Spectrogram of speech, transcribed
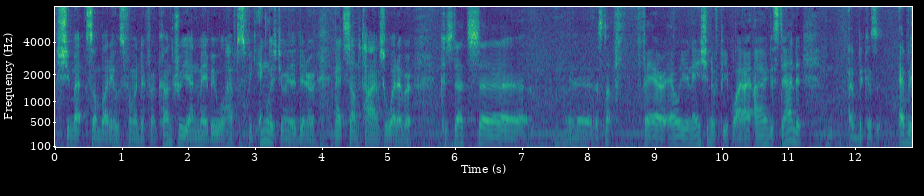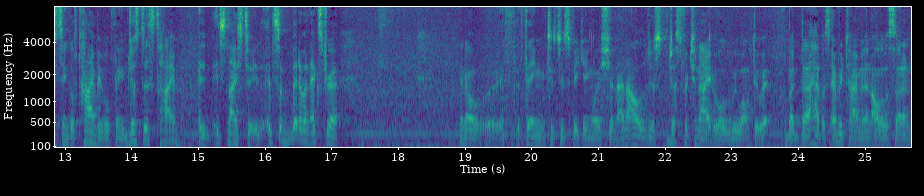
she met somebody who's from a different country and maybe we'll have to speak english during the dinner at some times or whatever because that's uh, uh, that's not fair alienation of people. I, I understand it uh, because every single time people think just this time it, it's nice to it's a bit of an extra you know thing to, to speak English and, and I'll just just for tonight well we won't do it. But that happens every time and then all of a sudden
